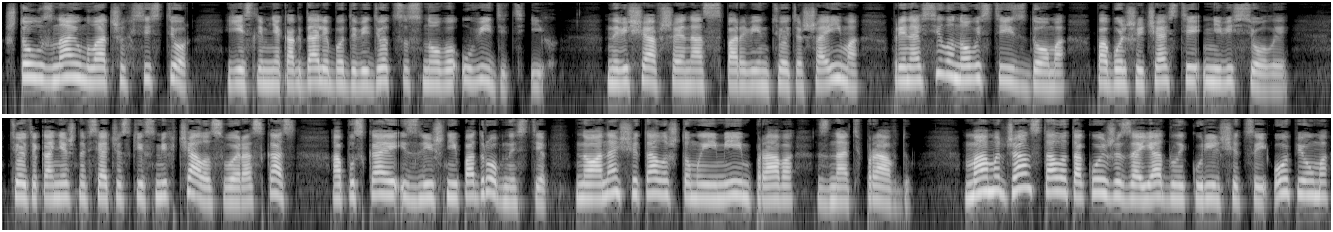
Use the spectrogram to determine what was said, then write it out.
что узнаю младших сестер, если мне когда-либо доведется снова увидеть их. Навещавшая нас с Парвин тетя Шаима приносила новости из дома, по большей части невеселые — Тетя, конечно, всячески смягчала свой рассказ, опуская излишние подробности, но она считала, что мы имеем право знать правду. Мама Джан стала такой же заядлой курильщицей опиума,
